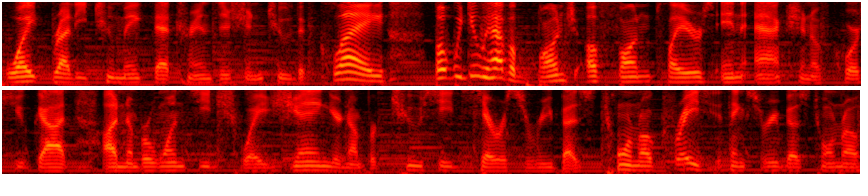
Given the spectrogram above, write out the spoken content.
quite ready to make that transition to the clay, but we do have a bunch of fun players in action. Of course, you've got uh, number one seed Shuai Zhang, your number two seed Sara Sorribes Tormo. Crazy to think Sorribes Tormo,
